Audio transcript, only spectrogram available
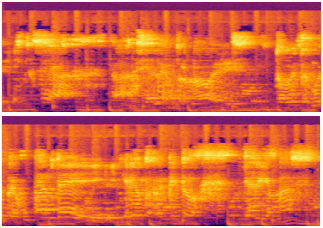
eh, escasea hacia el ¿no? Eh, todo esto es muy preocupante y, y creo que, repito, alguien más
